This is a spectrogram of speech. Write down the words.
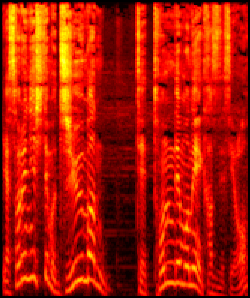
いや、それにしても10万ってとんでもねえ数ですよ。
